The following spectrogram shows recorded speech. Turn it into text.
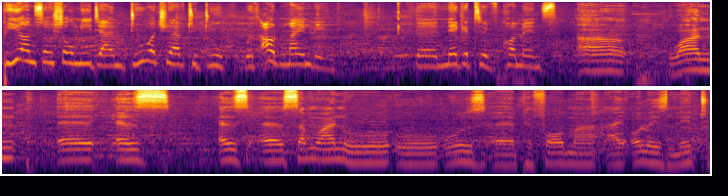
be on social media and do what you have to do without minding the negative comments? Uh, one, uh, as as as someone who, who who's a performer, I always need to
